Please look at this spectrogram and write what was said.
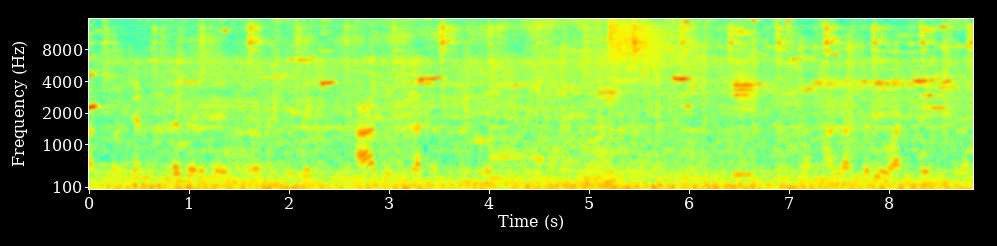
आज प्रचंड गर्दी आहे मित्रांनो. आज उद्घाटन मला तरी वाटते मित्र.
